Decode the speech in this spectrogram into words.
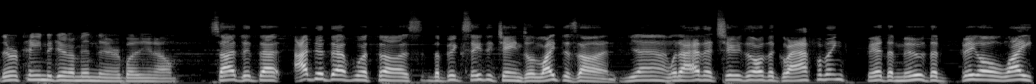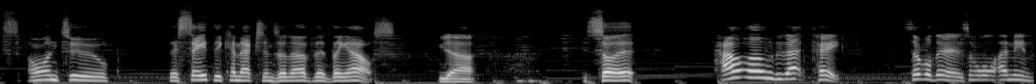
They were a pain to get them in there, but you know. So I did that. I did that with uh, the big safety chains on light design. Yeah. When I had to change all the grappling, we had to move the big old lights onto the safety connections and everything else. Yeah. So, it, how long did that take? Several days. Well, I mean,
